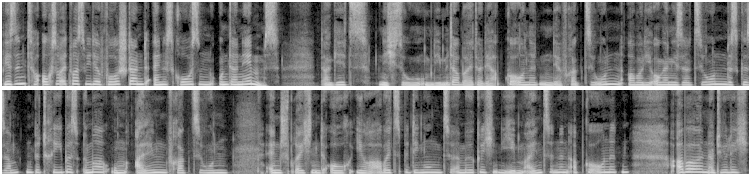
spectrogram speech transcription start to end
Wir sind auch so etwas wie der Vorstand eines großen Unternehmens. Da geht's nicht so um die Mitarbeiter der Abgeordneten, der Fraktionen, aber die Organisation des gesamten Betriebes immer um allen Fraktionen entsprechend auch ihre Arbeitsbedingungen zu ermöglichen, jedem einzelnen Abgeordneten, aber natürlich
